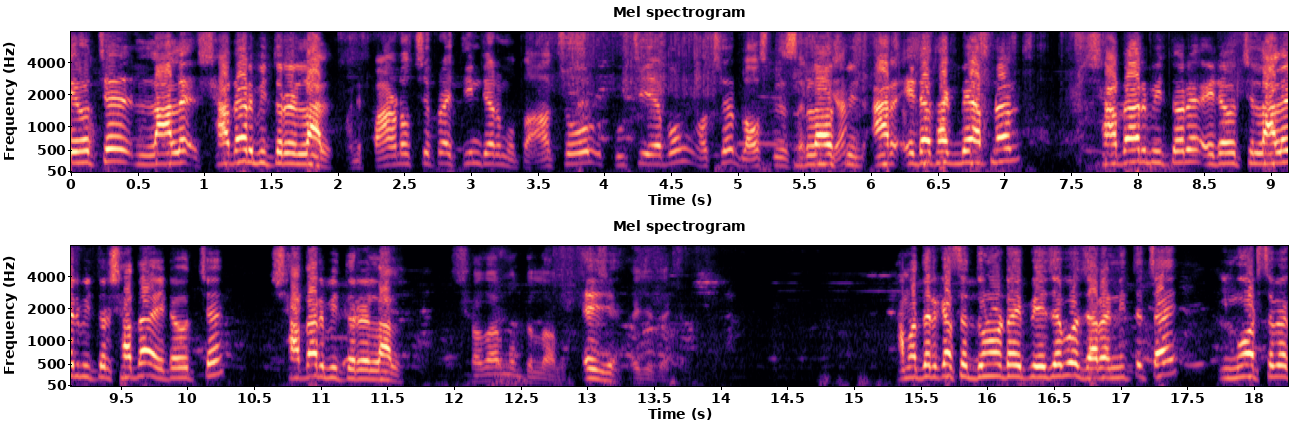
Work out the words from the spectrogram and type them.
এই হচ্ছে লাল সাদার ভিতরে লাল। মানে পার্ট হচ্ছে প্রায় তিনটার মতো আঁচল কুচি এবং হচ্ছে ব্লাউজ পিস ব্লাউজ পিস। আর এটা থাকবে আপনার সাদার ভিতরে এটা হচ্ছে লালের ভিতরে সাদা এটা হচ্ছে সাদার ভিতরে লাল। সাদার মধ্যে লাল। এই যে। এই যে দেখেন। আমাদের কাছে দুটোটাই পেয়ে যাব যারা নিতে চায় ইমো হোয়াটসঅ্যাপে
